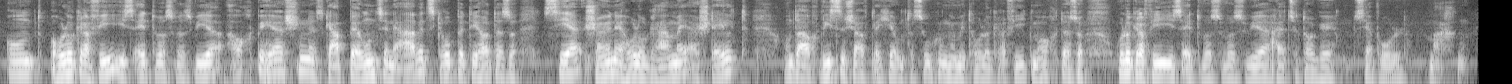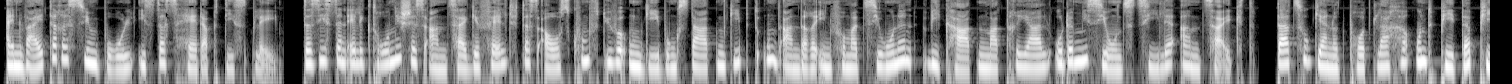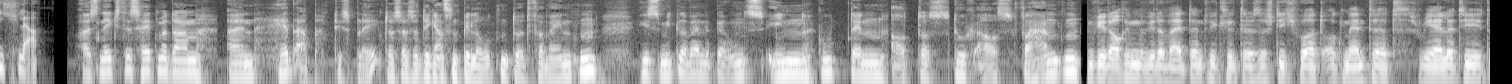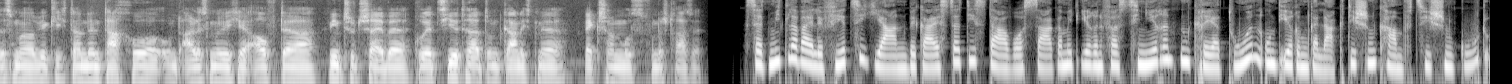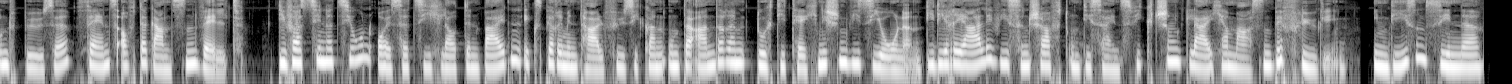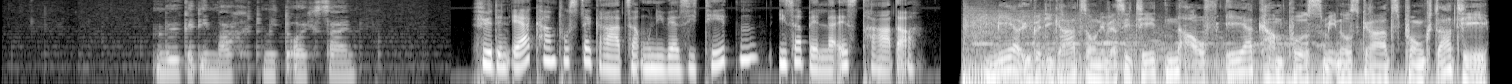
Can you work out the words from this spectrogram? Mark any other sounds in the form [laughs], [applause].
Und Holographie ist etwas, was wir auch beherrschen. Es gab bei uns eine Arbeitsgruppe, die hat also sehr schöne Hologramme erstellt und auch wissenschaftliche Untersuchungen mit Holographie gemacht. Also Holographie ist etwas, was wir heutzutage sehr wohl machen. Ein weiteres Symbol ist das Head-Up-Display. Das ist ein elektronisches Anzeigefeld, das Auskunft über Umgebungsdaten gibt und andere Informationen wie Kartenmaterial oder Missionsziele anzeigt. Dazu Gernot Pottlacher und Peter Pichler. Als nächstes hätten wir dann ein Head-Up-Display, das also die ganzen Piloten dort verwenden, ist mittlerweile bei uns in guten Autos durchaus vorhanden. Und wird auch immer wieder weiterentwickelt, also Stichwort Augmented Reality, dass man wirklich dann den Tacho und alles Mögliche auf der Windschutzscheibe projiziert hat und gar nicht mehr wegschauen muss von der Straße. Seit mittlerweile 40 Jahren begeistert die Star Wars-Saga mit ihren faszinierenden Kreaturen und ihrem galaktischen Kampf zwischen Gut und Böse Fans auf der ganzen Welt. Die Faszination äußert sich laut den beiden Experimentalphysikern unter anderem durch die technischen Visionen, die die reale Wissenschaft und die Science Fiction gleichermaßen beflügeln. In diesem Sinne möge die Macht mit euch sein. Für den R-Campus der Grazer Universitäten Isabella Estrada. Mehr über die Grazer Universitäten auf ercampus-graz.at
